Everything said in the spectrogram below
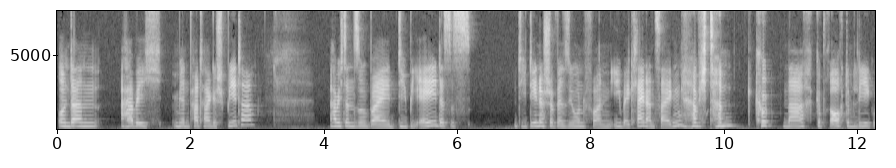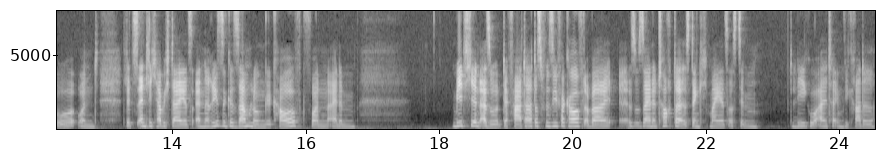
Und dann habe ich mir ein paar Tage später, habe ich dann so bei DBA, das ist die dänische Version von eBay Kleinanzeigen, habe ich dann geguckt nach gebrauchtem Lego und letztendlich habe ich da jetzt eine riesige Sammlung gekauft von einem Mädchen, also der Vater hat das für sie verkauft, aber also seine Tochter ist, denke ich mal, jetzt aus dem Lego-Alter irgendwie gerade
